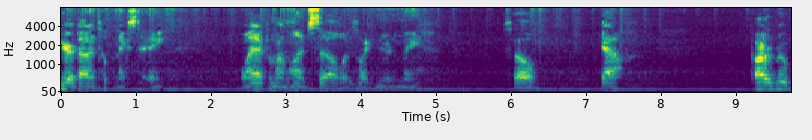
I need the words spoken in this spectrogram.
hear about it until the next day, right after my lunch. So it was like new to me. So, yeah, part of the group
